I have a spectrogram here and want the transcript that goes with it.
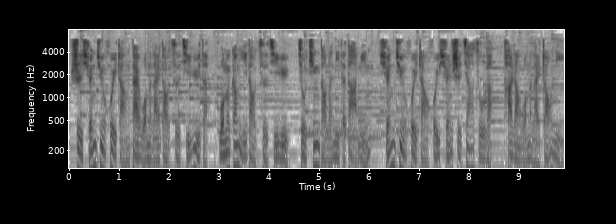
是玄俊会长带我们来到紫极域的。我们刚一到紫极域，就听到了你的大名。玄俊会长回玄氏家族了，他让我们来找你。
